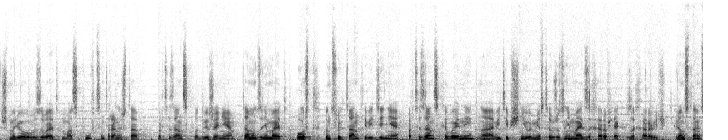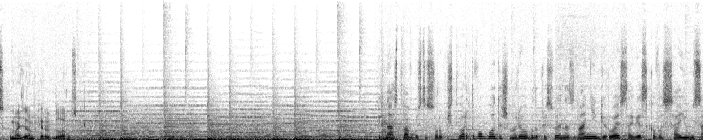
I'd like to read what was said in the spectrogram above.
Шмырева вызывают в Москву, в центральный штаб партизанского движения. Там он занимает пост консультанта ведения партизанской войны. На Витебщине его место уже занимает Захаров Яков Захарович. Теперь он становится командиром первой белорусской. 15 августа 1944 года Шмыреву было присвоено звание Героя Советского Союза.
